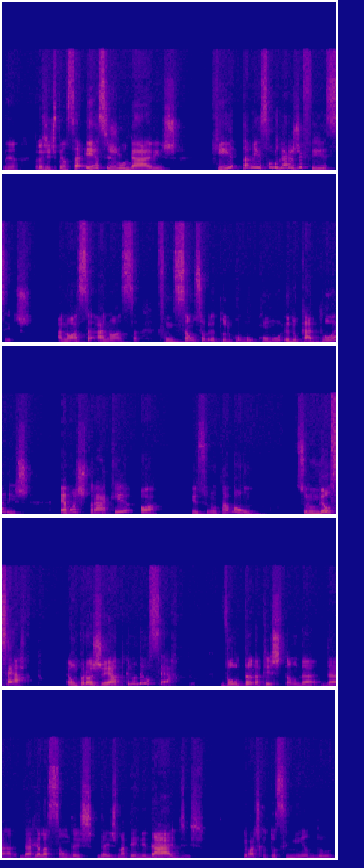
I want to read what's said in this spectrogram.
Né? Para a gente pensar esses lugares que também são lugares difíceis. A nossa, a nossa função, sobretudo como, como educadores, é mostrar que, ó, isso não está bom, isso não deu certo. É um projeto que não deu certo. Voltando à questão da, da, da relação das, das maternidades, eu acho que eu estou seguindo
